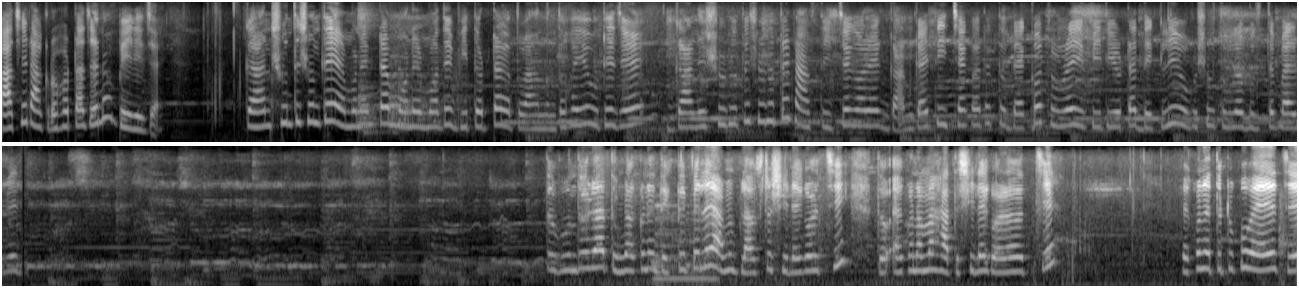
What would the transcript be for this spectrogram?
কাজের আগ্রহটা যেন বেড়ে যায়। গান শুনতে শুনতে এমন একটা মনের মধ্যে ভিতরটা এত আনন্দ হয়ে উঠে যে গানের শুরুতে শুরুতে নাচতে ইচ্ছা করে, গান গাইতে ইচ্ছা করে। তো দেখো তোমরা এই ভিডিওটা দেখলেই অবশ্যই তোমরা বুঝতে পারবে। তো বন্ধুরা, তোমরা এখন দেখতে পেলে, আমি ব্লাউজটা সেলাই করছি। তো এখন আমার হাতে সেলাই করা হচ্ছে। এখন এতটুকু হয়েছে,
